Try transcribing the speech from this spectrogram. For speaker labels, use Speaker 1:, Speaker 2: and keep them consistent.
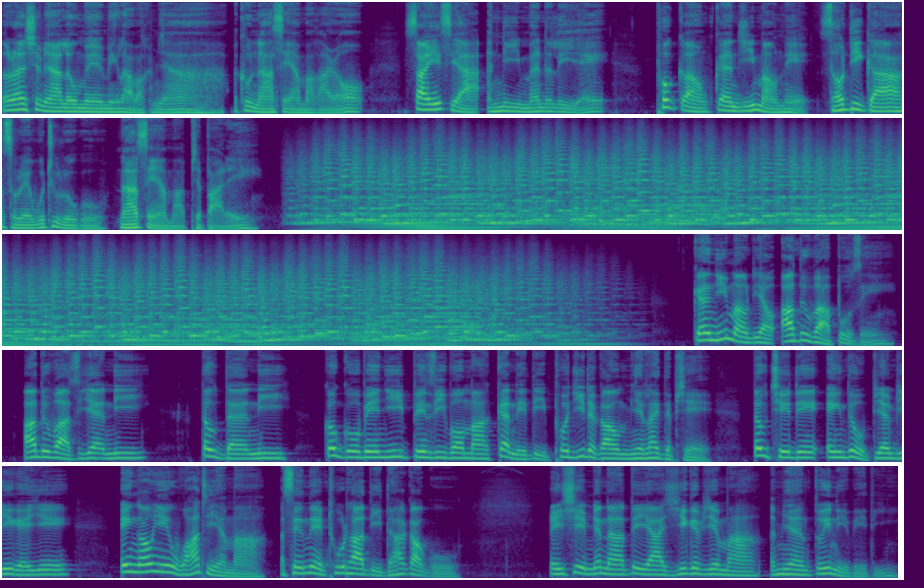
Speaker 1: တော်ရရှိများလုံးပဲမင်္ဂလာပါခင်ဗျာအခုနားဆင်ရမှာကတော့စာရေးဆရာအနီမန္တလေးရဲ့ဖုတ်ကောင်ကန်ကြီးမောင်နဲ့ဇောတိကာဆိုတဲ့ဝတ္ထုတို့ကိုနားဆင်ရမှာဖြစ်ပါတယ်ကန်ကြီးမောင်တယောက်အာတုဘပို့စဉ်အာတုဘစီရဲ့အနီး တုတ်တန်အနီးကုတ်ကိုပင်ကြီးပင်စီပေါ်မှာကပ်နေသည့်ဖွကြီးတကောင်မြင်လိုက်သဖြင့်တုတ်ချေတင်အိမ်တို့ပြန်ပြေးခဲ့ရင်အိမ်ကောင်းရင်ဝါထရံမှာအစင်းနဲ့ထိုးထားသည့်ဓာတ်ကောက်ကိုအိမ်ရှိမျက်နာတည့်ရာရေကပြင်းမှာအမြန်သွေးနေပေသည်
